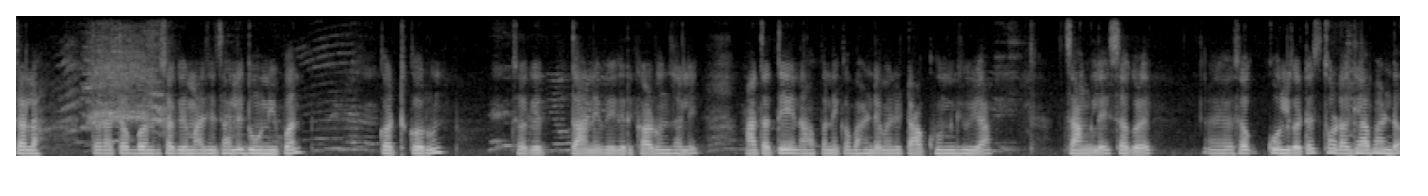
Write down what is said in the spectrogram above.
चला तर आता बन सगळे माझे झाले दोन्ही पण कट करून सगळे दाणे वगैरे काढून झाले. आता ते ना आपण एका भांड्यामध्ये टाकून घेऊया चांगले सगळे. असं कोलगटच थोडा घ्या भांडं.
